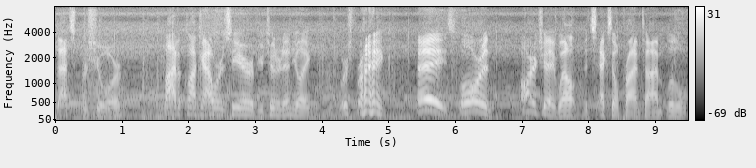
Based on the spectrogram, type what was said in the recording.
That's for sure. Five o'clock hour is here. If you're tuning in, you're like, where's Frank? Hayes, Lauren, RJ. Well, it's XL Prime Time, little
